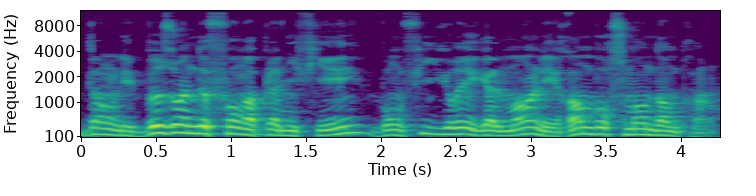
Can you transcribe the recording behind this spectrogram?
Dans les besoins de fonds à planifier vont figurer également les remboursements d'emprunts.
